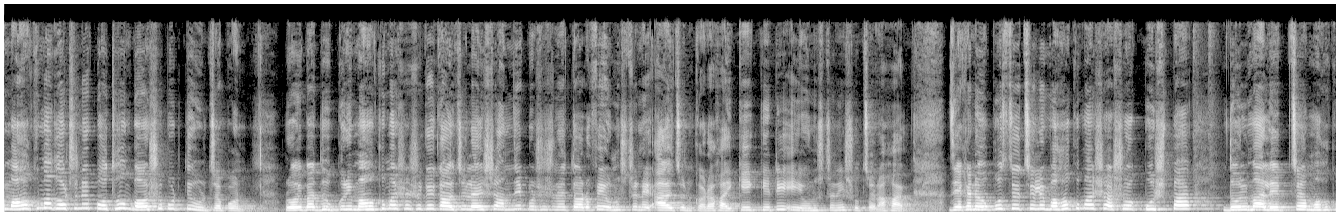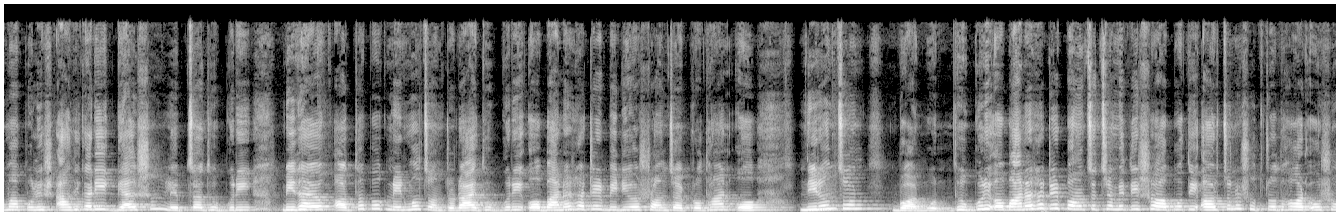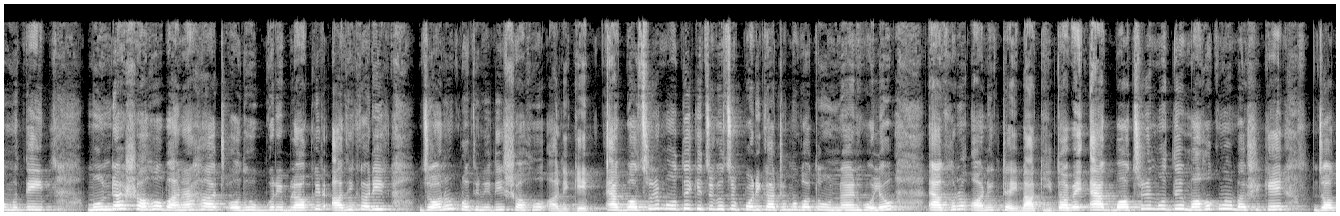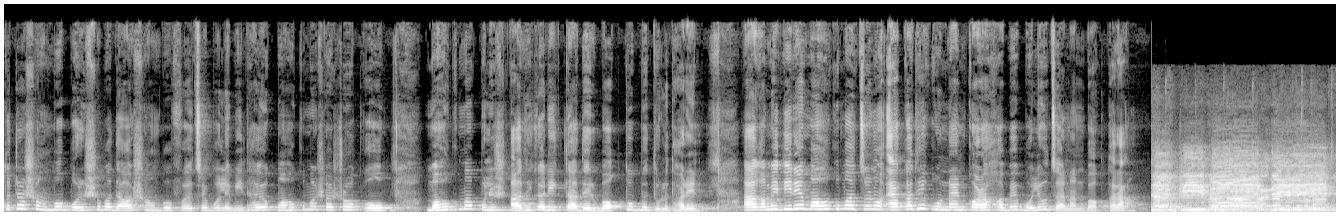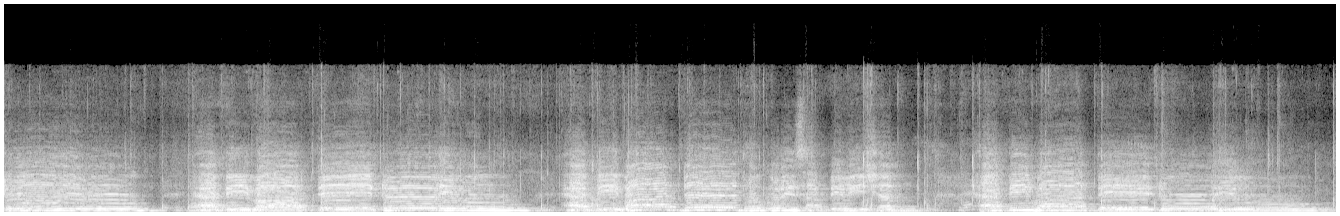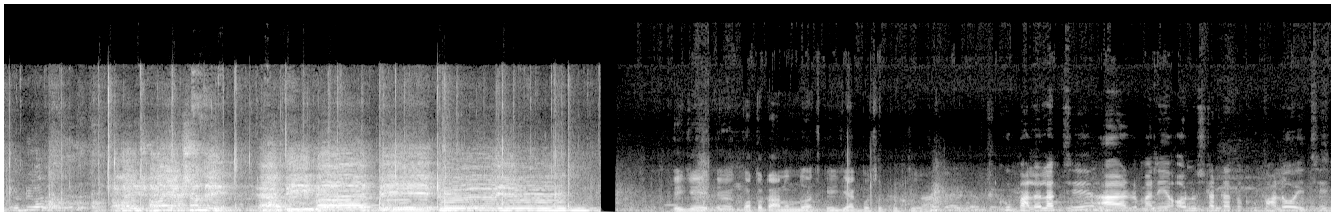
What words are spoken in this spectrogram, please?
মহকুমা গঠনের প্রথম বর্ষপূর্তি উদযাপন। রবিবার ধূপগুড়ি মহকুমা শাসকের কার্যালয়ের সামনে প্রশাসনের তরফে অনুষ্ঠানের আয়োজন করা হয়। কেক কেটে এই অনুষ্ঠানের সূচনা হয়। যেখানে উপস্থিত ছিলেন মহকুমা শাসক পুষ্পা দোলমা লেপচা, মহকুমা পুলিশ আধিকারিক গ্যালসন লেপচা, ধূপগুড়ি বিধায়ক অধ্যাপক নির্মল চন্দ্র রায়, ধূপগুড়ি ও বানারহাটের বিডিও সঞ্জয় প্রধান ও নিরঞ্জন বর্মন। ধূপগুড়ি ও বানারহাটের পঞ্চায়েত সমিতির সভাপতি অর্চনা সূত্রধর ও সমিতি মুন্ডা সহ বানারহাট ও ধূপগুড়ি ব্লকের আধিকারিক, জনপ্রতিনিধি সহ অনেকে। এক বছরের মধ্যে কিছু কিছু পরিকাঠামোগত উন্নয়ন হলেও এখনও অনেকটাই বাকি। তবে এক বছরের মধ্যে মহকুমাবাসীকে যতটা সম্ভব পরিষেবা দেওয়া সম্ভব হয়েছে বলে বিধায়ক, মহকুমা শাসক ও মহকুমা পুলিশ আধিকারিক তাদের বক্তব্যে তুলে ধরেন। আগামী দিনে মহকুমার জন্য একাধিক উন্নয়ন করা হবে বলেও জানান বক্তারা। Happy birthday to you. Happy birthday. Birthday, Dhokuri subdivision. Happy birthday to you. সবাই সবাই একসাথে হ্যাপি বার্থডে টু ইউ এই যে কতটা আনন্দ আজকে, এই যে এক বছর পূর্তি খুব ভালো লাগছে, আর মানে অনুষ্ঠানটা তো খুব ভালো হয়েছে।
